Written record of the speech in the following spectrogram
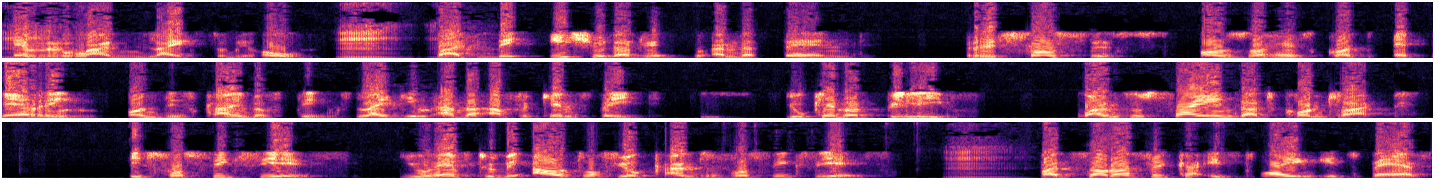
Mm. Everyone likes to be home. Mm, mm. But the issue that we have to understand, resources also has got a bearing on these kind of things. Like in other African states, you cannot believe once you sign that contract, it's for six years. You have to be out of your country for six years. But South Africa is trying its best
